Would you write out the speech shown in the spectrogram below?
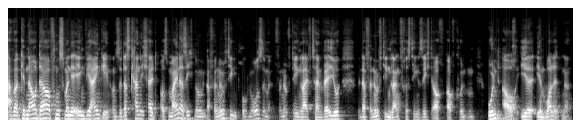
Aber genau darauf muss man ja irgendwie eingehen. Und so, das kann ich halt aus meiner Sicht nur mit einer vernünftigen Prognose, mit einem vernünftigen Lifetime Value, mit einer vernünftigen langfristigen Sicht auf, auf Kunden und auch ihr, ihren Wallet, ne?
